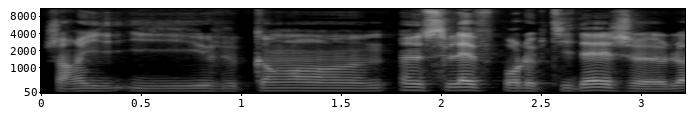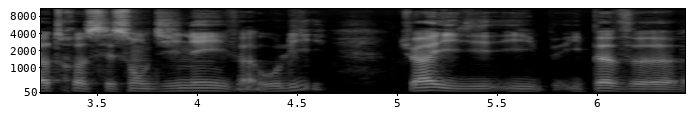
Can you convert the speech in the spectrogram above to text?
Genre, il, il- quand un se lève pour le petit-déj, l'autre c'est son dîner, il va au lit. Tu vois, ils, ils- ils peuvent.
